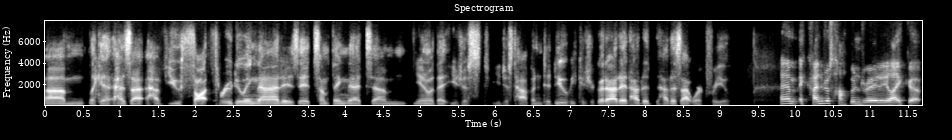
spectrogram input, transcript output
Um, like, uh, has that have you thought through doing that? Is it something that um, you know that you just you just happen to do because you're good at it? How did how does that work for you? Um, it kind of just happened really. Like, uh,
